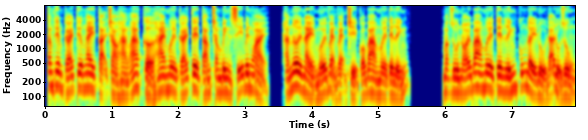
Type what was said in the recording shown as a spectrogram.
Tăng thêm cái kia ngay tại trào hàng a cờ hai mươi cái t tám trăm binh sĩ bên ngoài, hắn nơi này mới vẹn vẹn chỉ có ba mươi tên lính. Mặc dù nói ba mươi tên lính cũng đầy đủ đã đủ dùng,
